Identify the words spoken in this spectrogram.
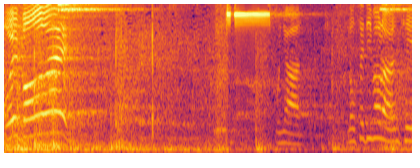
回放啊喂！換人，綠色點球兩次。一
